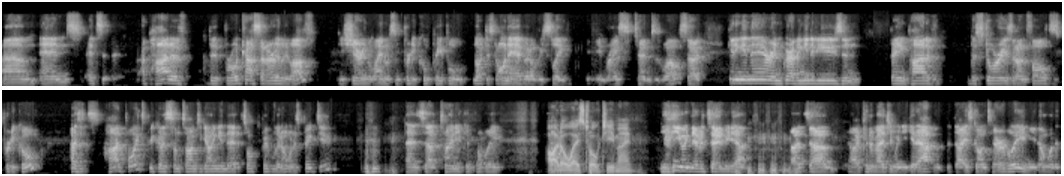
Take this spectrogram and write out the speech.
Um, and it's a part of the broadcast that I really love. Is sharing the lane with some pretty cool people, not just on air, but obviously in race terms as well. So getting in there and grabbing interviews and being part of the story as it unfolds is pretty cool. Has its hard points because sometimes you're going in there to talk to people who don't want to speak to you. as uh, Tony can probably I'd always talk to you, mate. you would never turn me down. but um, I can imagine when you get out and the day's gone terribly, and you don't want to,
